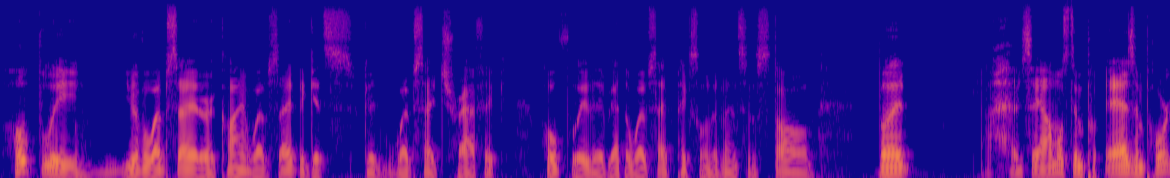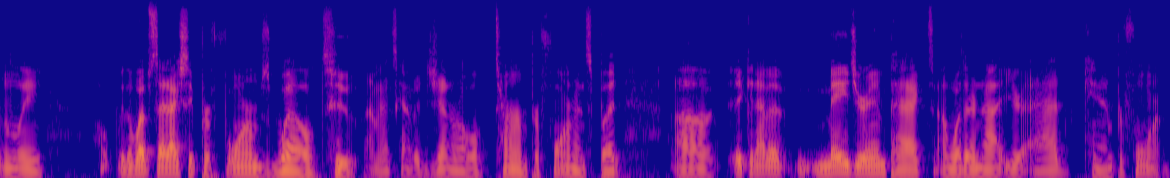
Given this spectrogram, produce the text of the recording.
hopefully, you have a website or a client website that gets good website traffic. Hopefully, they've got the website pixel and events installed. But I'd say almost imp- as importantly, hopefully the website actually performs well too. I mean, that's kind of a general term, performance, but uh, it can have a major impact on whether or not your ad can perform.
